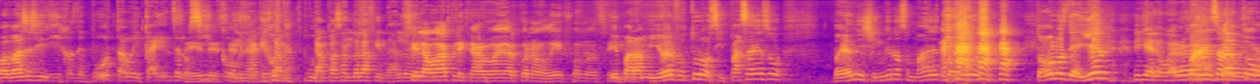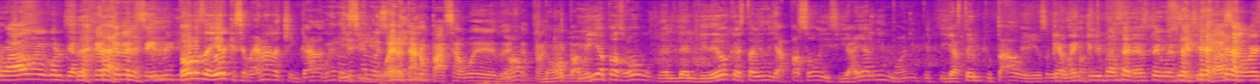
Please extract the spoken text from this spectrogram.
Pues vas a decir, hijos de puta, güey, cállense los Sí, sí, hijos. sí, de están, pasando la final, Sí, la voy a aplicar, voy a llegar con audífonos. sí. Y para mi yo del futuro, si pasa eso, vayan y chinguen a su madre todos, todos los de ayer. Y el güero güey. perturbado, güey, golpeando gente en el cine. Todos los de ayer que se vayan a la chingada. Bueno, y si, Güey, niño- no pasa, güey. no, no, para mí ya pasó. El del video que está viendo ya pasó. Y si hay alguien, bueno, y ya estoy imputado, güey. Eso que Qué buen clip va a ser este, güey. Si sí pasa, güey.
